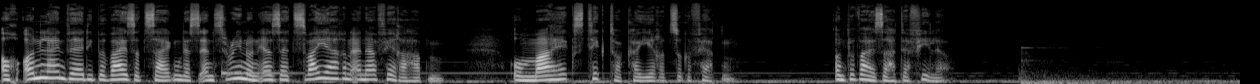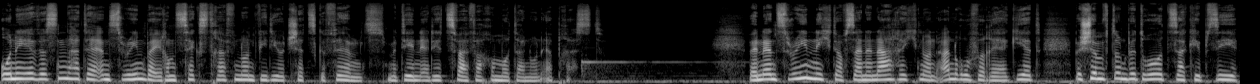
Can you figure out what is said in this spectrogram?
auch online will er die Beweise zeigen, dass Ansreen und er seit zwei Jahren eine Affäre haben um Maheks TikTok-Karriere zu gefährden. Und Beweise hat er viele. Ohne ihr Wissen hat er Ansreen bei ihren Sextreffen und Videochats gefilmt, mit denen er die zweifache Mutter nun erpresst. Wenn Ansreen nicht auf seine Nachrichten und Anrufe reagiert, beschimpft und bedroht Sakib sie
